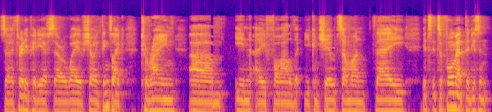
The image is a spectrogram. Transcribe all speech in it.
So 3D PDFs are a way of showing things like terrain um, in a file that you can share with someone. They it's it's a format that isn't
